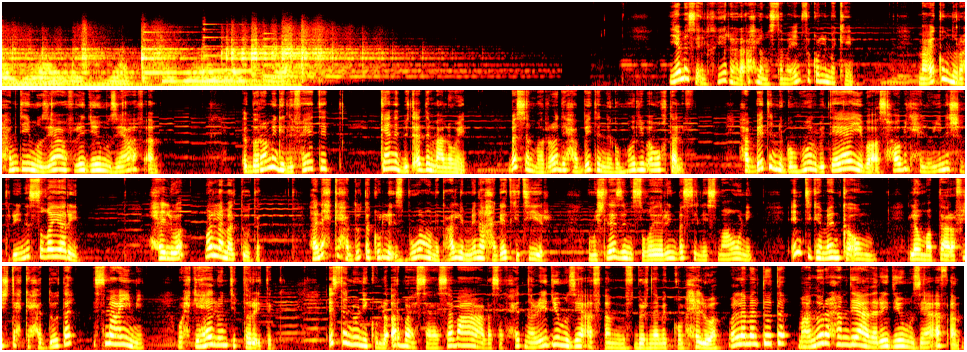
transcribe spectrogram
يا مساء الخير على أحلى مستمعين في كل مكان. معاكم نورا حمدي مذيعة في راديو مذيعة أف أم. البرامج اللي فاتت كانت بتقدم معلومات بس المرة دي حبيت إن الجمهور يبقى مختلف. حبيت إن الجمهور بتاعي يبقى أصحابي الحلوين الشاطرين الصغيرين. حلوة ولا ملتوتة؟ هنحكي حدوتة كل أسبوع ونتعلم منها حاجات كتير ومش لازم الصغيرين بس اللي يسمعوني. انت كمان كأم لو ما بتعرفيش تحكي حدوتة اسمعيني واحكيها له انت بطريقتك. استنوني كل أربع الساعة سبعة على صفحتنا راديو مذيع FM في برنامجكم حلوة ولا ملتوتة مع نورة حمدي على راديو مذيع FM.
